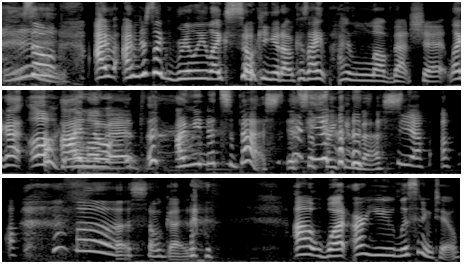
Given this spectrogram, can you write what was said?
So I'm I'm just like really like soaking it up because I I love that shit. Like I oh I, I love know. it. I mean, it's the best. It's the freaking best. yeah. Oh, so good. Uh, what are you listening to?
